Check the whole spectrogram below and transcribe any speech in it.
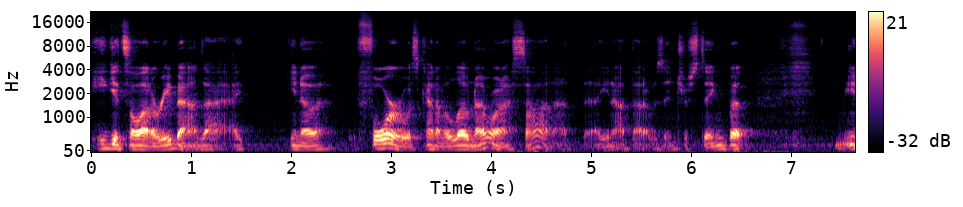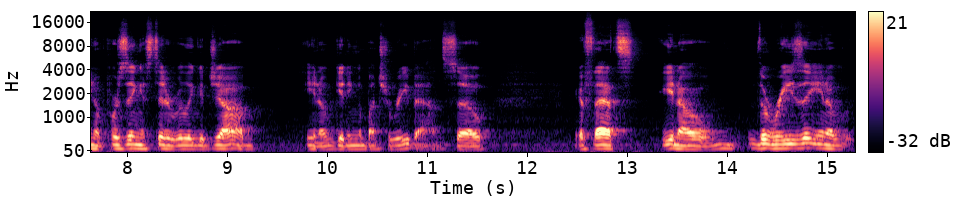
he gets a lot of rebounds. I, I, you know, four was kind of a low number when I saw it. I, you know, I thought it was interesting, but you know, Porzingis did a really good job. You know, getting a bunch of rebounds. So if that's you know the reason, you know,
